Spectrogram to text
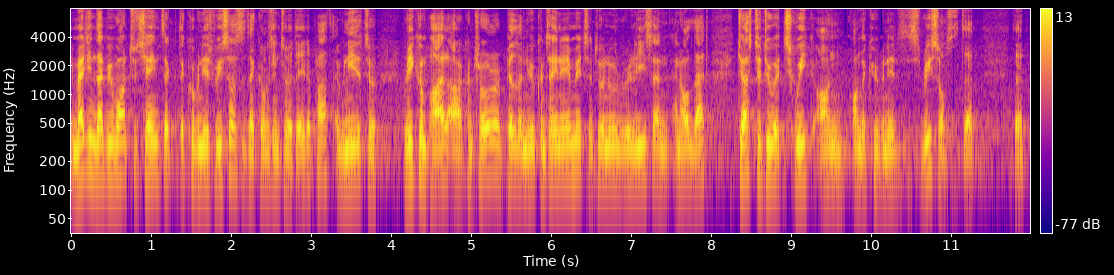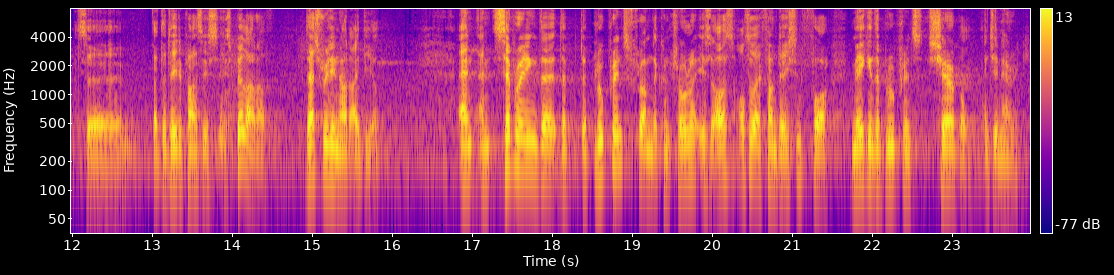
Imagine that we want to change the, the, Kubernetes resources that goes into a data path, and we needed to recompile our controller, build a new container image, and do a new release and, and all that, just to do a tweak on, on the Kubernetes resources that, that, uh, that the data path is, is built out of. That's really not ideal. And, and separating the, the, the, blueprints from the controller is also a foundation for making the blueprints shareable and generic.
